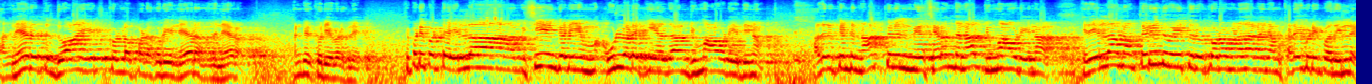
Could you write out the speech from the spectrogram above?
அந்த நேரத்தில் துவா ஏற்றுக்கொள்ளப்படக்கூடிய நேரம் அந்த நேரம். அன்பிற்குரியவர்களே இப்படிப்பட்ட எல்லா விஷயங்களையும் உள்ளடக்கியது தான் ஜும்மாவுடைய தினம். அதற்கென்று நாட்களில் மிக சிறந்த நாள் ஜும்மாவுடைய நாள். இதையெல்லாம் நாம் தெரிந்து வைத்திருக்கிறோம் ஆனால் அதை நாம் கடைபிடிப்பதில்லை.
